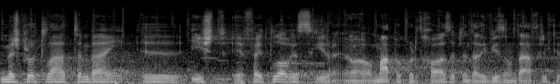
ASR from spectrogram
Mas, por outro lado, também eh, isto é feito logo a seguir ao mapa cor-de-rosa, portanto, à divisão da África,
